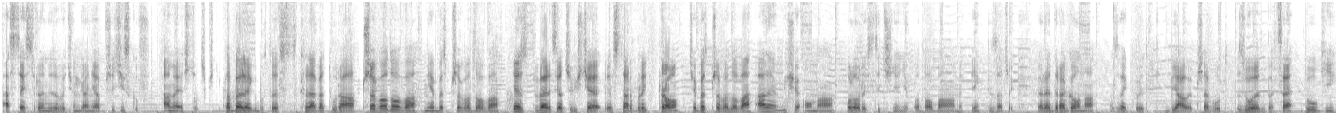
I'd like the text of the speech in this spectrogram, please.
a z tej strony do wyciągania przycisków. Mamy jeszcze oczywiście kabelek, bo to jest klawiatura przewodowa, nie bezprzewodowa. Jest wersja oczywiście y, Starblade Pro, gdzie bezprzewodowa, ale mi się ona kolorystycznie nie podoba. Mamy piękny znaczek Redragona, zwykły taki biały przewód z USB-C, długi,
